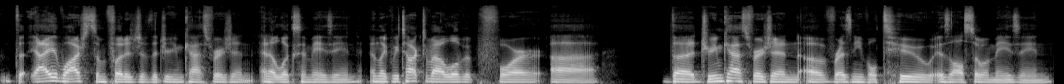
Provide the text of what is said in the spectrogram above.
the, I watched some footage of the Dreamcast version and it looks amazing. And like we talked about a little bit before, uh, the Dreamcast version of Resident Evil 2 is also amazing.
